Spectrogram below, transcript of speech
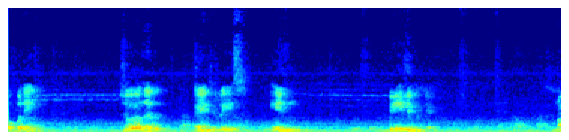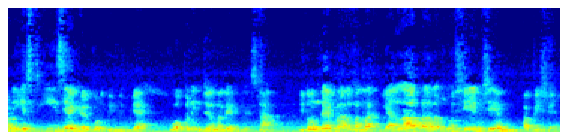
Opening journal entries in B limited ನೋಡಿ ಎಷ್ಟು ಈಸಿಯಾಗಿ ಹೇಳ್ಕೊಡ್ತೀನಿ ನಿಮಗೆ ಓಪನಿಂಗ್ ಜರ್ನಲ್ ಎಂಟ್ರೀಸ್ನ. ಇದೊಂದೇ ಪ್ರಾಬ್ಲಮ್ ಅಲ್ಲ ಎಲ್ಲಾ ಪ್ರಾಬ್ಲಮ್ಗೂ ಸೇಮ್ ಸೇಮ್ ಪಪಿ ಶೇಮ್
